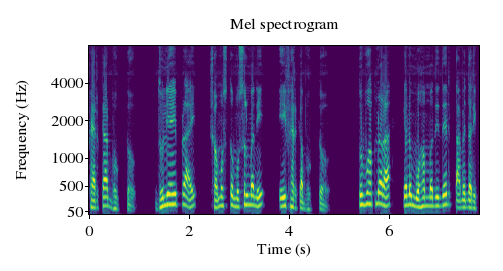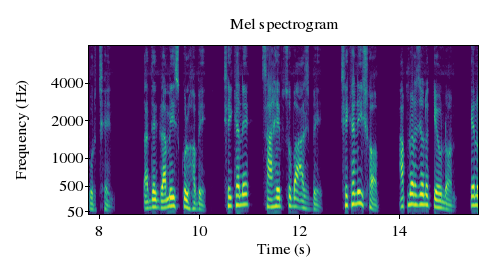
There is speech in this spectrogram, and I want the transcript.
ফেরকার ভুক্ত দুনিয়ায় প্রায় সমস্ত মুসলমানই এই ফেরকা ভুক্ত তবু আপনারা কেন মুহাম্মাদীদের তাবেদারি করছেন? তাদের গ্রামে স্কুল হবে, সেইখানে সাহেব সুবা আসবে, সেখানেই সব। আপনারা যেন কেউ নন। কেন?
